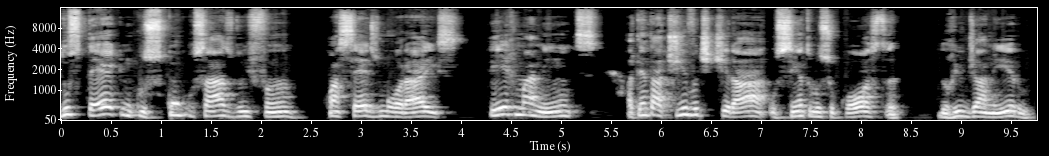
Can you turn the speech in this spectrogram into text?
dos técnicos concursados do IFAM, com assédios morais permanentes. A tentativa de tirar o Centro Lúcio Costa do Rio de Janeiro.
